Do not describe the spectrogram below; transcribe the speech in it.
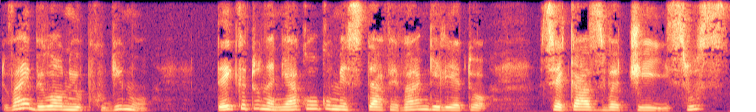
Това е било необходимо, тъй като на няколко места в Евангелието се казва, че Исус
